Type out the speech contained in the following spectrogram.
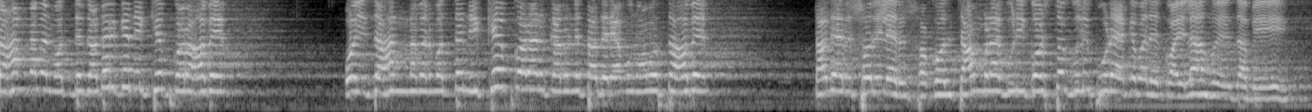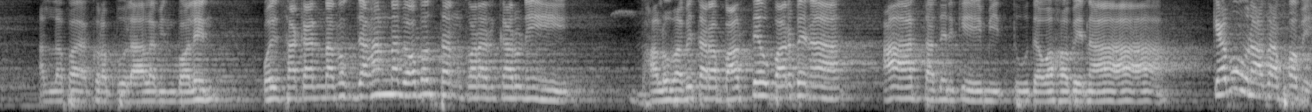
জাহান্নামের মধ্যে যাদেরকে নিক্ষেপ করা হবে, ওই জাহান্নামের মধ্যে নিক্ষেপ করার কারণে তাদের এমন অবস্থা হবে। তাদের শরীরের সকল চামড়াগুলি গোস্তগুলি পুড়ে একেবারে কয়লা হয়ে যাবে। আল্লাহ পাক রব্বুল আলামিন বলেন ওই সাকার নামক জাহান নামে অবস্থান করার কারণে ভালোভাবে তারা বাঁচতেও পারবে না, আর তাদেরকে মৃত্যু দেওয়া হবে না। কেমন আজাব হবে?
